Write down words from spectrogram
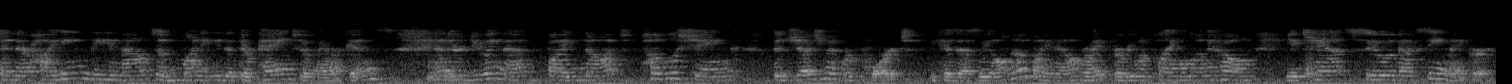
And they're hiding the amount of money that they're paying to Americans, and they're doing that by not publishing the judgment report, because as we all know by now, right, for everyone playing along at home, you can't sue a vaccine maker.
